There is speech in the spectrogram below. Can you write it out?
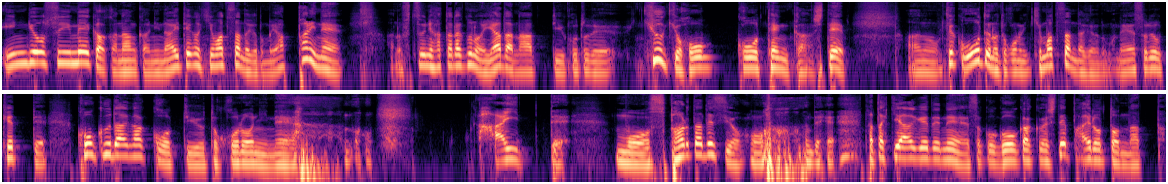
飲料水メーカーかなんかに内定が決まってたんだけども、やっぱりね、あの、普通に働くのは嫌だなっていうことで、急遽方向転換して、あの、結構大手のところに決まってたんだけれどもね、それを蹴って、航空大学校っていうところにね、あの、入って、もうスパルタですよ。で、叩き上げでね、そこ合格してパイロットになったっ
